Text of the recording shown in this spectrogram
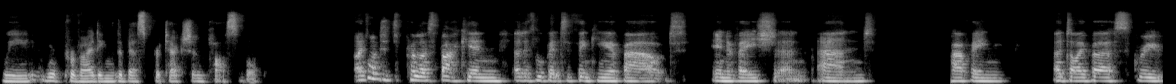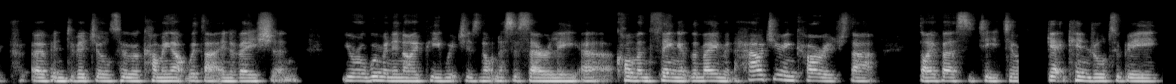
we were providing the best protection possible. I wanted to pull us back in a little bit to thinking about innovation and having a diverse group of individuals who are coming up with that innovation. You're a woman in IP, which is not necessarily a common thing at the moment. How do you encourage that diversity to get Kyndryl to be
